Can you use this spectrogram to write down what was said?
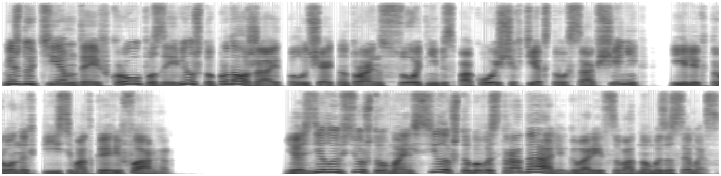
Между тем Дэйв Кроупа заявил, что продолжает получать натурально сотни беспокоящих текстовых сообщений и электронных писем от Кэрри Фарвер. «Я сделаю все, что в моих силах, чтобы вы страдали», — говорится в одном из СМС.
